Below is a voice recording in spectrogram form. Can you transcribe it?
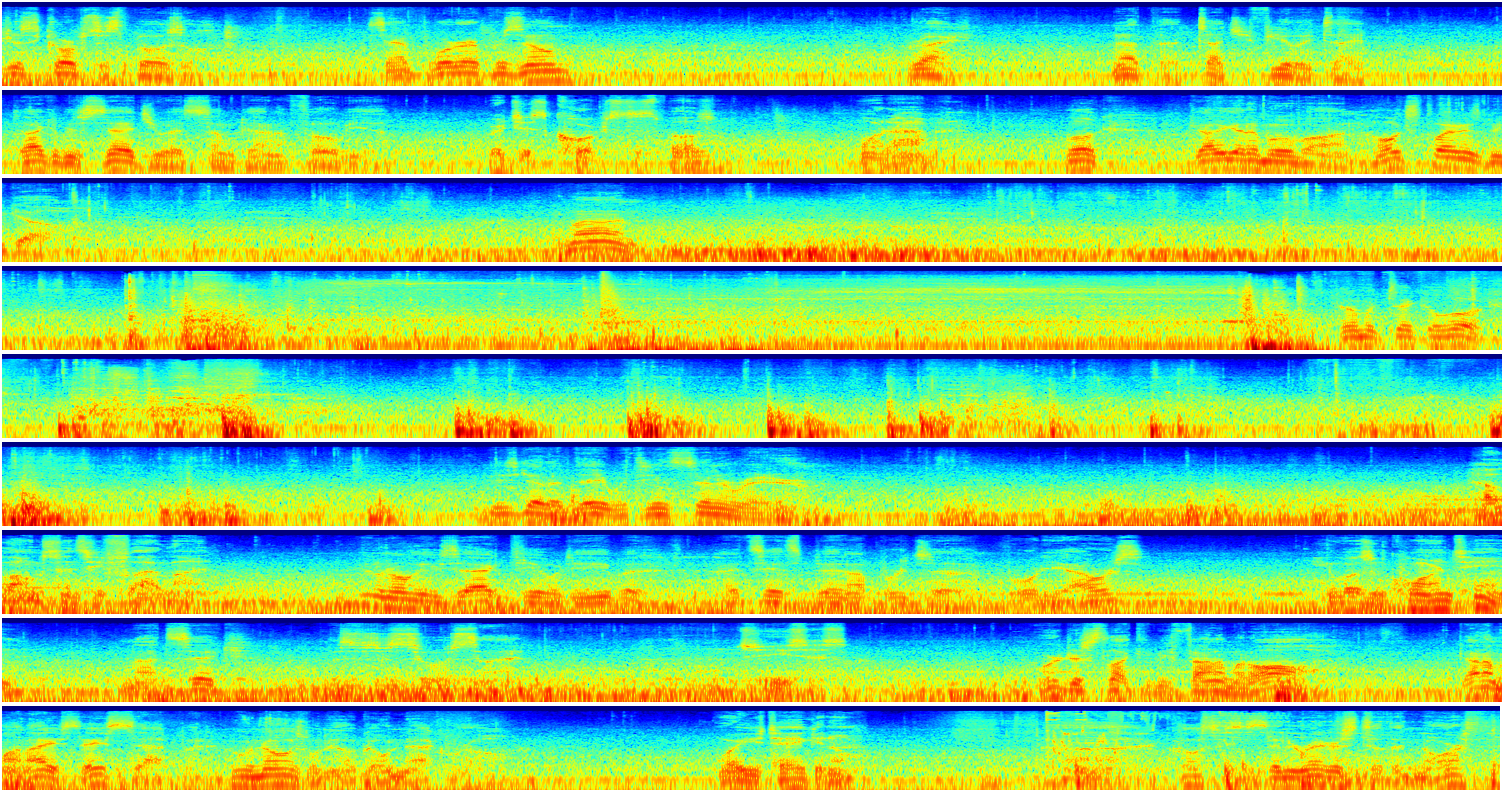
Bridges Corpse Disposal. Sam Porter, I presume? Right. Not the touchy-feely type. Document said you had some kind of phobia. Bridges corpse disposal? What happened? Look, gotta get a move on. I'll explain as we go. Come on. Take a look. He's got a date with the incinerator. How long since he flatlined? We don't know the exact TOD, but I'd say it's been upwards of 40 hours. He wasn't quarantined. Not sick. This is a suicide. Jesus. We're just lucky we found him at all. Got him on ice ASAP, but who knows when he'll go necro. Where are you taking him? Uh, closest incinerator's to the north.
